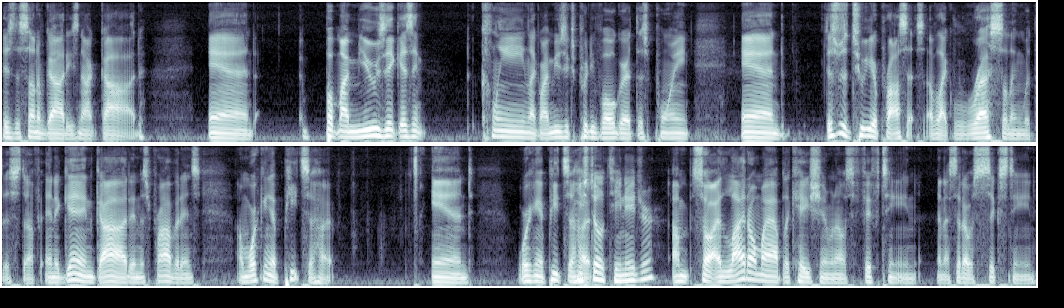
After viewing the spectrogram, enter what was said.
is the Son of God, he's not God. And but my music isn't clean. Like my music's pretty vulgar at this point. And this was a two year process of like wrestling with this stuff. And again, God in His providence, I'm working at Pizza Hut, and working at Pizza Hut. You still a teenager? um, so I lied on my application when I was 15, and I said I was 16,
